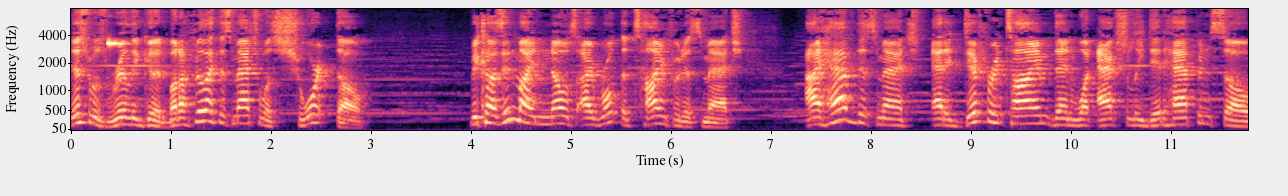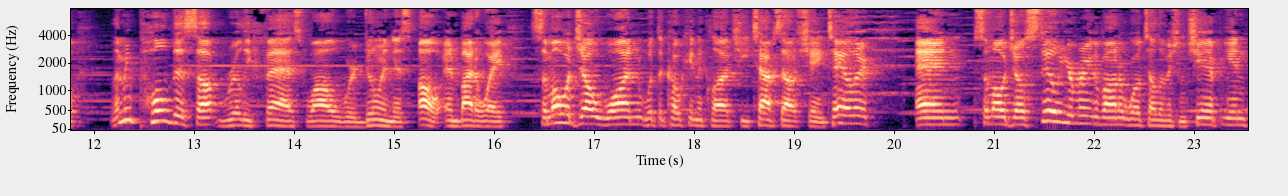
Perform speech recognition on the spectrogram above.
This was really good, but I feel like this match was short though. Because in my notes, I wrote the time for this match. I have this match at a different time than what actually did happen, so let me pull this up really fast while we're doing this. Oh, and by the way, Samoa Joe won with the coquina clutch. He taps out Shane Taylor, and Samoa Joe still your Ring of Honor World Television Champion.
